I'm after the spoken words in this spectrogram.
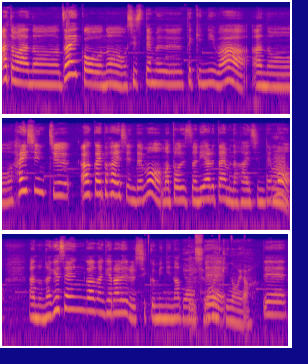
あとはあの在庫のシステム的にはあの配信中アーカイブ配信でも、まあ、当日のリアルタイムの配信でも、うん、あの投げ銭が投げられる仕組みになっていて。で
